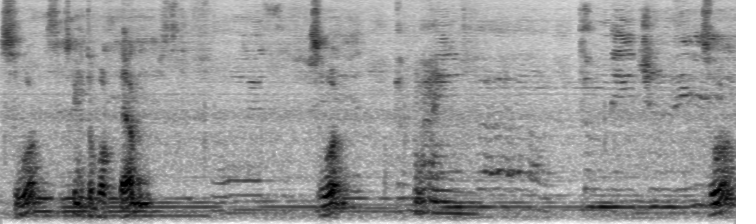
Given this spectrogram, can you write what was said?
Så, ska vi ta bort den. Så, så.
